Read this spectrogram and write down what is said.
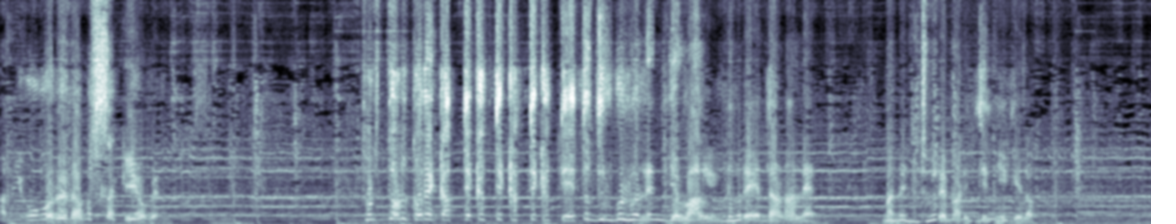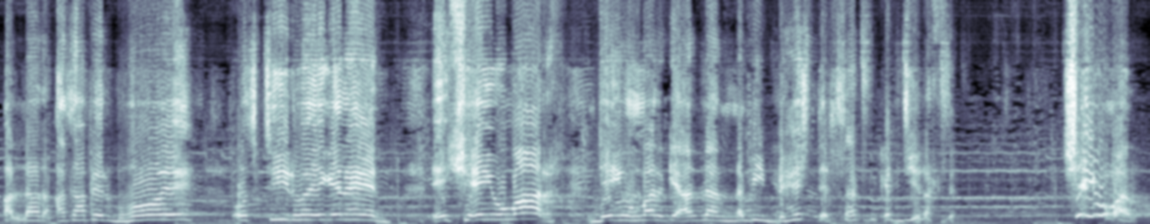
আমি ওমরের অবস্থা কি হবে? থর করে কাঁপতে কাঁপতে কাঁপতে কাঁপতে এত দুর্বল হলেন যে ওয়াল ধরে দাঁড়ালেন। মানে ধরে বাড়িতে নিয়ে গেল। আল্লাহর আজাবের ভয় অস্থির হয়ে গেলেন। এই সেই উমার, যেই উমারকে আল্লাহ নবী বেহেস্তের সার্টিফিকেট দিয়ে রাখছেন। সেই উমার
